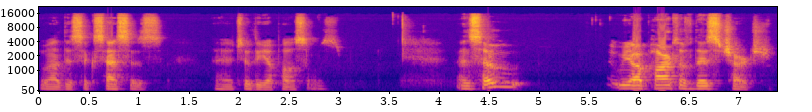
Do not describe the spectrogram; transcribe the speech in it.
who are the successors uh, to the apostles. And so we are part of this church.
